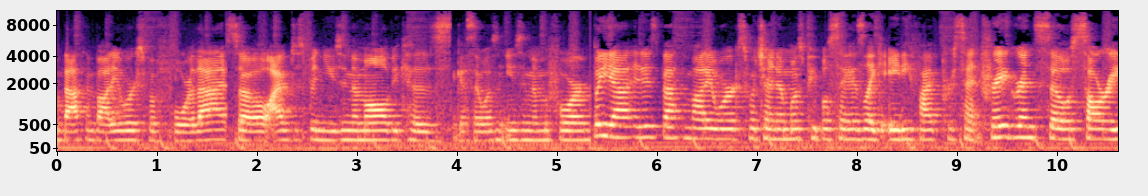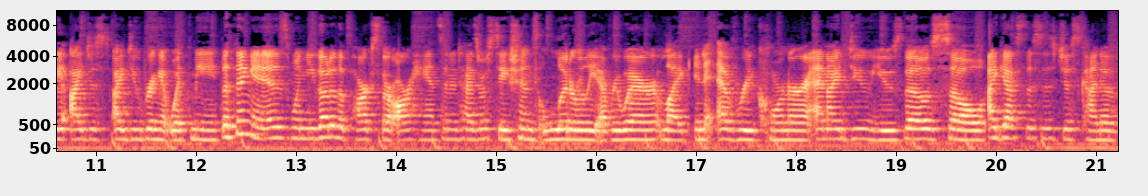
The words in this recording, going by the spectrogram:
Bath & Body Works before that, so I've just been using them all because I guess I wasn't using them before. But yeah, it is Bath & Body Works, which I know most people say is like 85% fragrance, so sorry, I just, I do bring it with me. The thing is, when you go to the parks, there are hand sanitizer stations literally everywhere, like in every corner and I do use those so I guess this is just kind of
